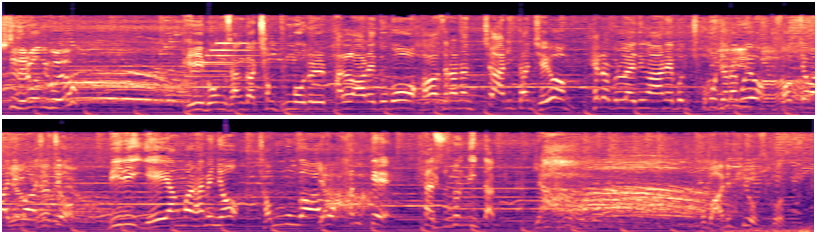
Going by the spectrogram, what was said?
진짜 내려가는 거예요? 비봉산과 청풍호를 발 아래 두고 하산하는 짜릿한 체험 패러글라이딩 안 해본 초보자라고요 걱정하지 야, 마십시오 미리 예약만 하면요 전문가하고 야. 함께 할 수도 있답니다 어, 말이 필요 없을 것 같아.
